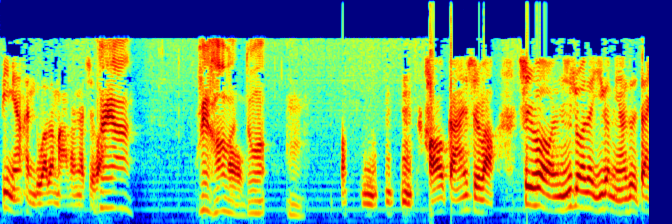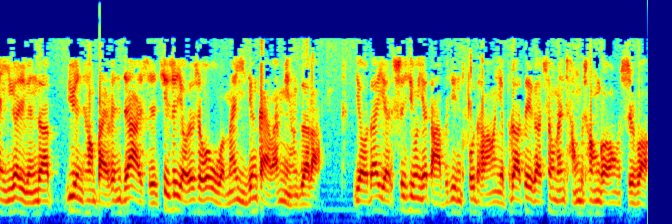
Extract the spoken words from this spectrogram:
避免很多的麻烦的，师傅？对呀、会好很多。嗯，嗯嗯嗯，好，感恩师傅。师傅，您说的一个名字占一个人的运程百分之二十，其实有的时候我们已经改完名字了，有的也师兄也打不进图腾，也不知道这个升文成不成功。师傅，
